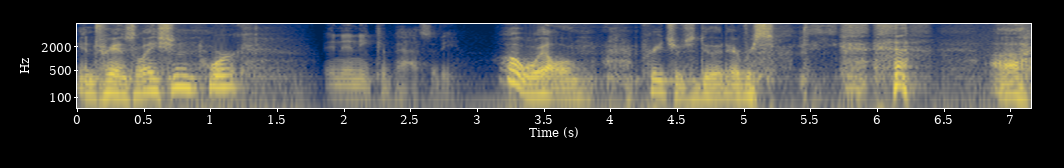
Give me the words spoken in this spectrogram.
In translation work? In any capacity. Oh, well, preachers do it every Sunday. uh,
